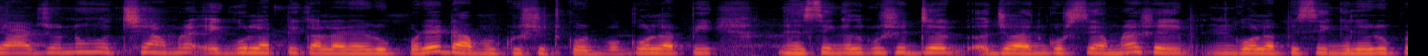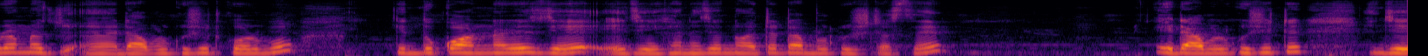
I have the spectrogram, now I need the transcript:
যার জন্য হচ্ছে আমরা এই গোলাপি কালারের উপরে ডাবল ক্রুশিট করব। গোলাপি সিঙ্গেল ক্রুশিট যে জয়েন করছি আমরা, সেই গোলাপি সিঙ্গেলের উপরে আমরা ডাবল ক্রুশিট করব। কিন্তু কর্নারে যে, এই যে এখানে যে নয়টা ডাবল ক্রুশিট আছে, এই ডাবল ক্রুশিটের যে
